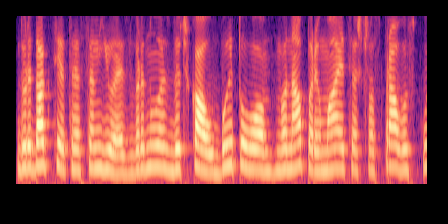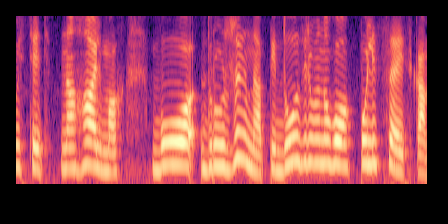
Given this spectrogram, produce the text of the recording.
До редакції ТСНЮС звернулась дочка убитого. Вона переймається, що справу спустять на гальмах, бо дружина підозрюваного поліцейська.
